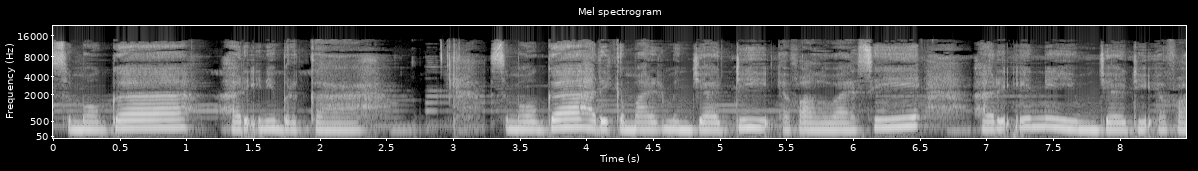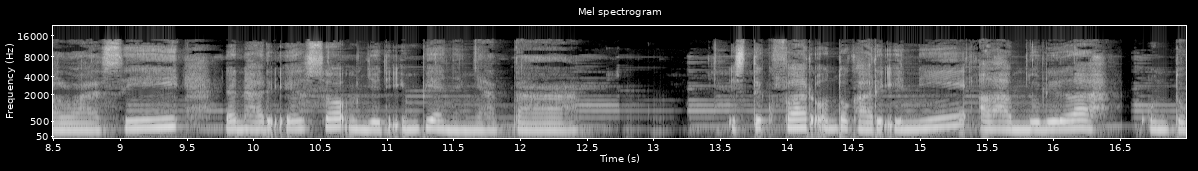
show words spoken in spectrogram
Semoga hari ini berkah. Semoga hari kemarin menjadi evaluasi, hari ini menjadi evaluasi, dan hari esok menjadi impian yang nyata. Istighfar untuk hari ini, alhamdulillah untuk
